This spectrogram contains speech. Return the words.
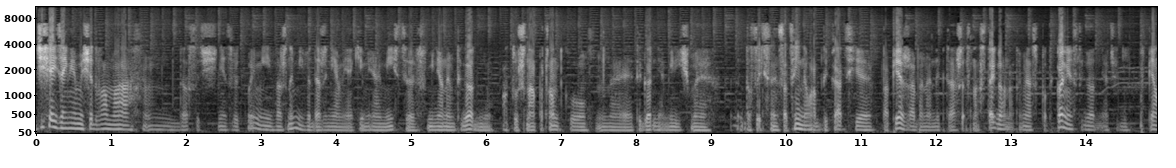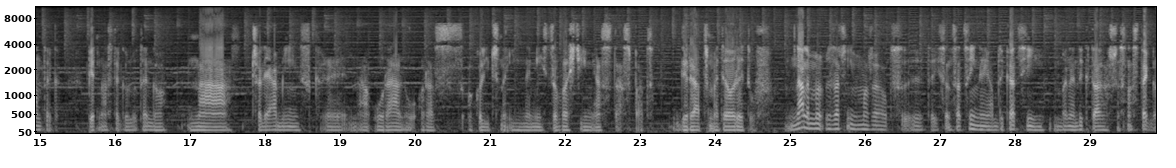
Dzisiaj zajmiemy się dwoma mm, dosyć niezwykłymi i ważnymi wydarzeniami, jakie miały miejsce w minionym tygodniu. Otóż na początku mm, tygodnia mieliśmy dosyć sensacyjną abdykację papieża Benedykta XVI, natomiast pod koniec tygodnia, czyli w piątek 15 lutego na Czeliabińsk, y, na Uralu oraz okoliczne inne miejscowości i miasta spadł grad meteorytów. No ale zacznijmy może od y, tej sensacyjnej abdykacji Benedykta XVI.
